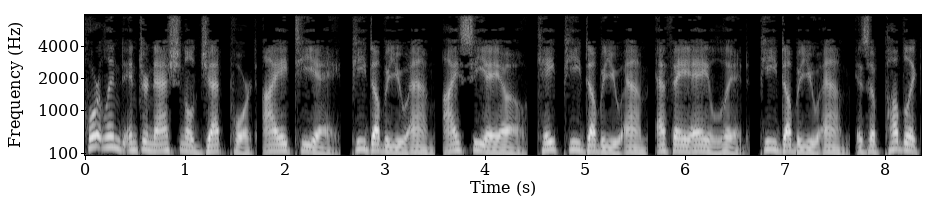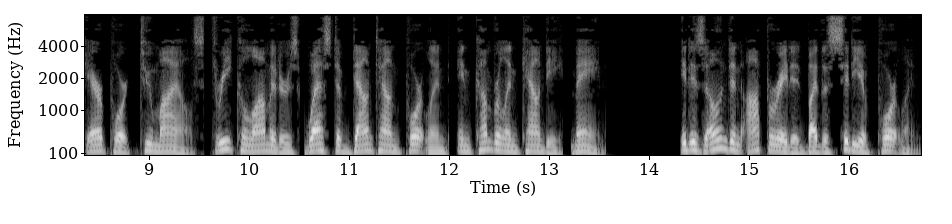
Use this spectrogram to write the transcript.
Portland International Jetport IATA, PWM, ICAO, KPWM, FAA LID, PWM is a public airport 2 miles 3 kilometers west of downtown Portland, in Cumberland County, Maine. It is owned and operated by the City of Portland.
